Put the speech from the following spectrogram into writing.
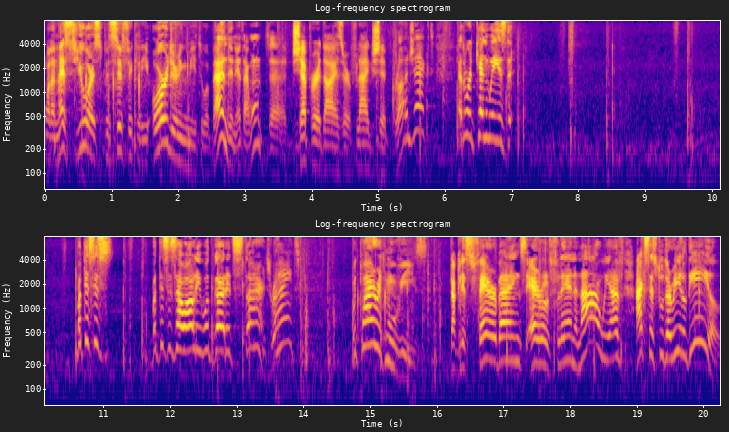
well, unless you are specifically ordering me to abandon it, I won't uh, jeopardize our flagship project. Edward Kenway is the... But this is... But this is how Hollywood got its start, right? With pirate movies. Douglas Fairbanks, Errol Flynn, and now we have access to the real deal.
